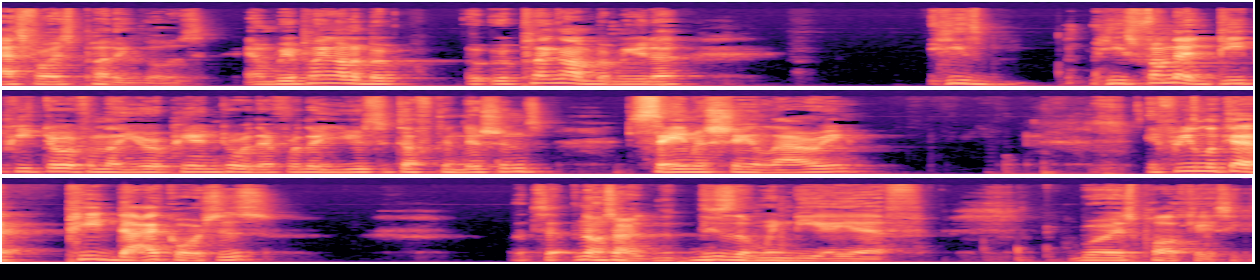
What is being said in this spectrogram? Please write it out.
as far as putting goes. And we're playing on a we're playing on Bermuda. He's he's from that DP tour, from the European tour, therefore they're used to tough conditions. Same as Shane Lowry. If we look at Pete Dye courses, let's say, no, sorry, this is the windy AF. Where is Paul Casey?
